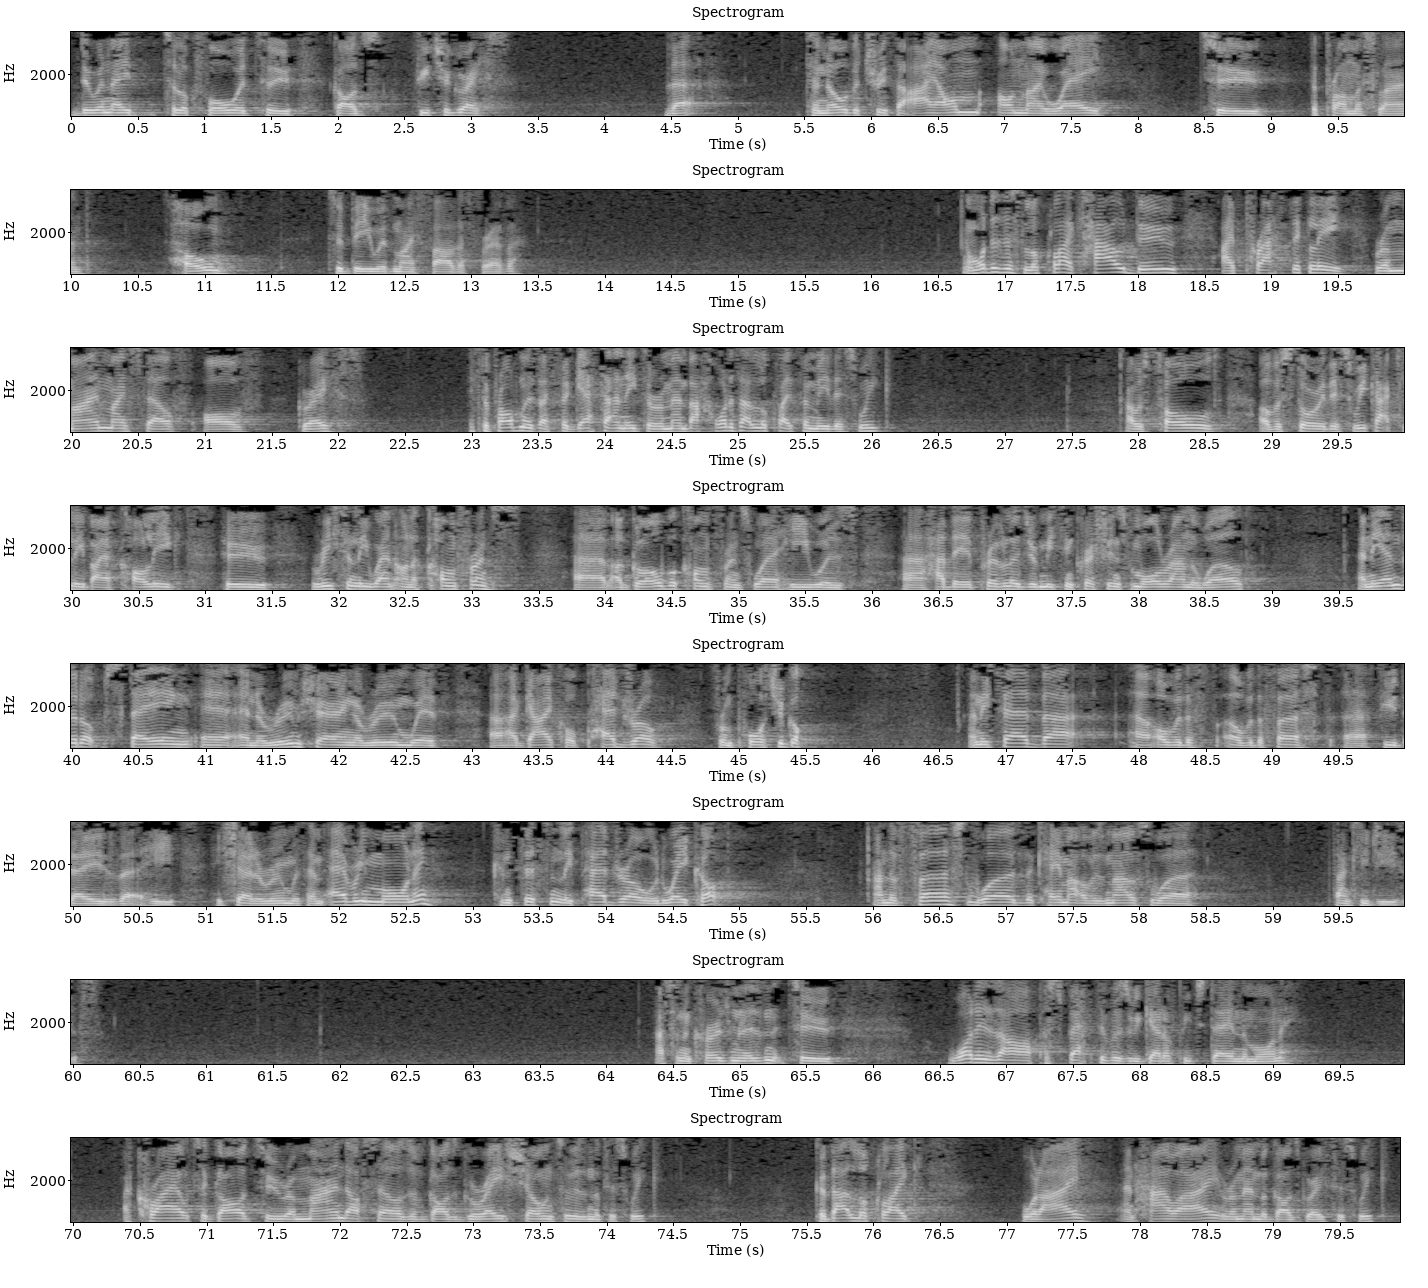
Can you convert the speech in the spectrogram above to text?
Do I need to look forward to God's future grace? That, to know the truth that I am on my way to the promised land, home to be with my Father forever. And what does this look like? How do I practically remind myself of grace? If the problem is I forget it, I need to remember, what does that look like for me this week? I was told of a story this week actually by a colleague who recently went on a conference, uh, a global conference where he was, uh, had the privilege of meeting Christians from all around the world. And he ended up staying uh, in a room, sharing a room with uh, a guy called Pedro from Portugal. And he said that uh, over the over the first uh, few days that he he shared a room with him, every morning, consistently, Pedro would wake up, and the first words that came out of his mouth were, "Thank you, Jesus." That's an encouragement, isn't it? To what is our perspective as we get up each day in the morning? A cry out to God to remind ourselves of God's grace shown to us in this week. Could that look like what I and how I remember God's grace this week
